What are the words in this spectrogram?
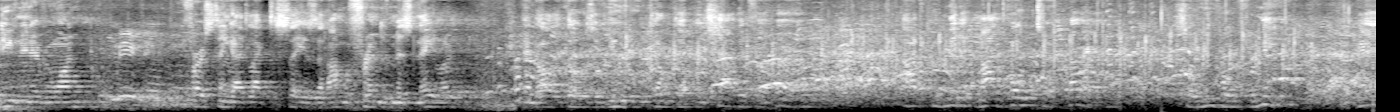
Good evening, everyone. First thing I'd like to say is that I'm a friend of Miss Naylor, and all of those of you who jumped up and shouted for her, I've committed my vote to her, so you vote for me. Okay?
